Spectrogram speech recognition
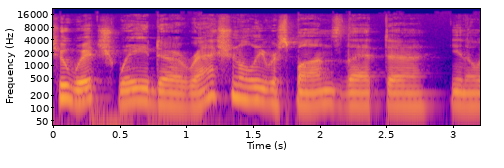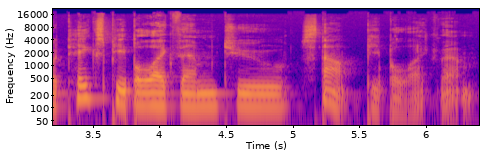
To which Wade uh, rationally responds that, uh, you know, it takes people like them to stop people like them.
